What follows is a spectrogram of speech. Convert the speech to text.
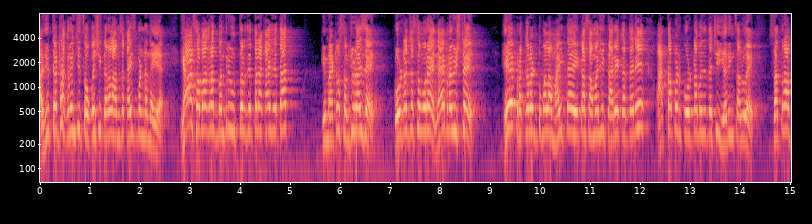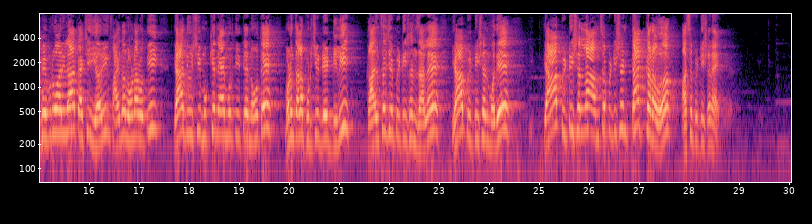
आदित्य ठाकरेंची चौकशी करायला आमचं काहीच म्हणणं नाहीये. ह्या सभागृहात मंत्री उत्तर देताना काय देतात? की मॅटर सबज्युडाईज आहे. कोर्टाच्या समोर आहे. न्याय प्रविष्ट आहे. हे प्रकरण तुम्हाला माहीत नाही. एका सामाजिक कार्यकर्त्याने आता पण कोर्टामध्ये त्याची हिअरिंग चालू आहे. सतरा फेब्रुवारीला त्याची हिअरिंग फायनल होणार होती. त्या दिवशी मुख्य न्यायमूर्ती इथे नव्हते. म्हणून त्याला पुढची डेट दिली. कालचं जे पिटिशन झालंय या पिटिशनमध्ये त्या पिटिशनला आमचं पिटिशन टॅग करावं असं पिटिशन आहे.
